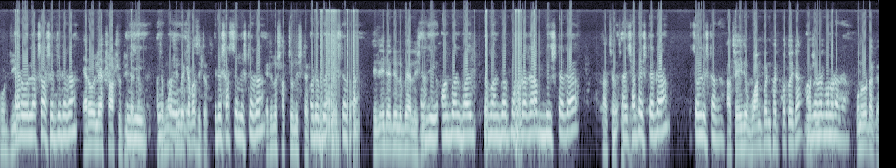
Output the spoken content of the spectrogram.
4G এর হলো 168 টাকা। এর হলো 168 টাকা। আচ্ছা মেশিনটা এটা 47 টাকা। এটা হলো 47 টাকা। এটা এই যে এটা এটা হলো 42 না? জি 1.5 2.5 15 টাকা 20 টাকা আচ্ছা আচ্ছা, আচ্ছা। টাকা 40 টাকা। আচ্ছা এই যে 1.5 কত এটা? 15 টাকা। 15 টাকা।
